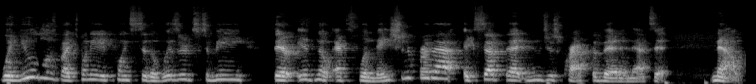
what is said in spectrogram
when you lose by 28 points to the Wizards, to me, there is no explanation for that except that you just crapped the bed and that's it. Now,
